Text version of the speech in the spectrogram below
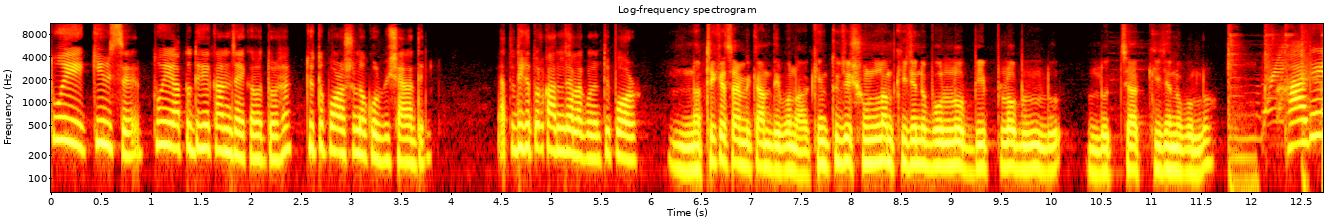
তুই কি হয়েছে তুই এত দিকে কান যাই কেন তোর হ্যাঁ? তুই তো পড়াশোনা করবি সারাদিন। এত দিকে তোর কান দেওয়া লাগবে না, তুই পড়। না, ঠিক আছে, আমি কান দিব না। কিন্তু যে শুনলাম কি যেন বলল, বিপ্লব লুচ্চা কি যেন বলল? আরে,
